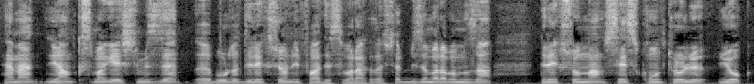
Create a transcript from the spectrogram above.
Hemen yan kısma geçtiğimizde e, burada direksiyon ifadesi var arkadaşlar. Bizim arabamıza direksiyondan ses kontrolü yok.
